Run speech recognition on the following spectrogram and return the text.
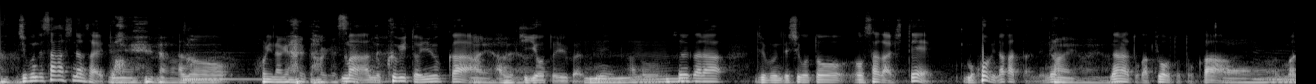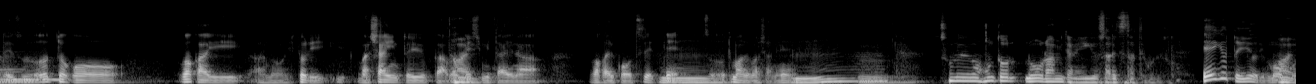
自分で探しなさいと。あの掘り投げられたわけですかまあ、あの首というか、あの企業というかですね。うん。あのそれから自分で仕事を探してもう神戸なかったんでね、はいはいはい。奈良とか京都とかー。までずっとこう若いあの一人、まあ、社員というかはい。弟子みたいな若い子を連れてうん。ずっと回ってましたね、ううん。んそれは本当ローラーみたいな営業されてたってことですか？営業というよりも,、はい。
